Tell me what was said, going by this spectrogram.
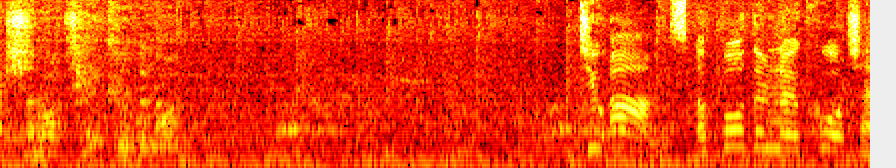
Take long. To arms, afford them no quarter.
